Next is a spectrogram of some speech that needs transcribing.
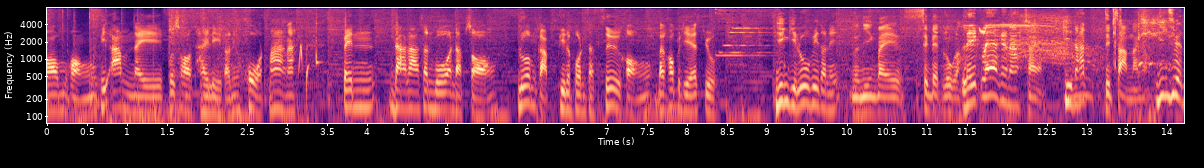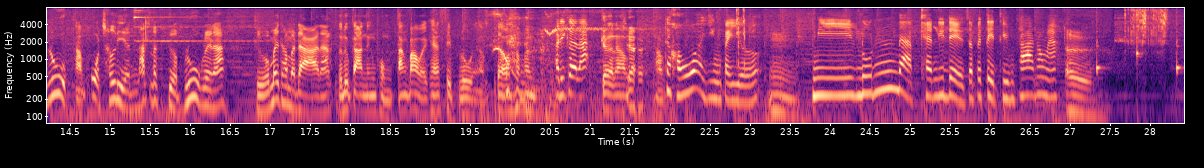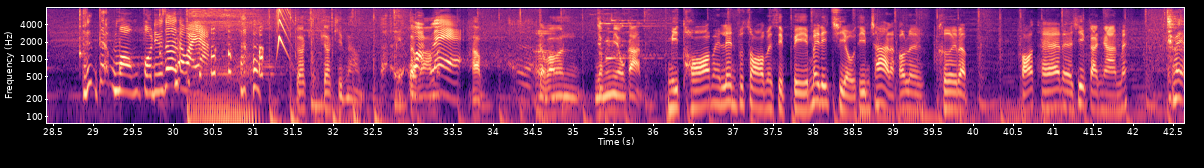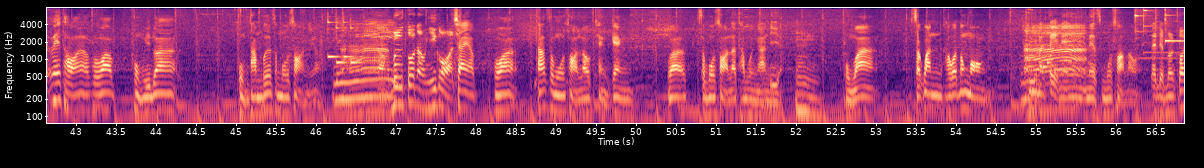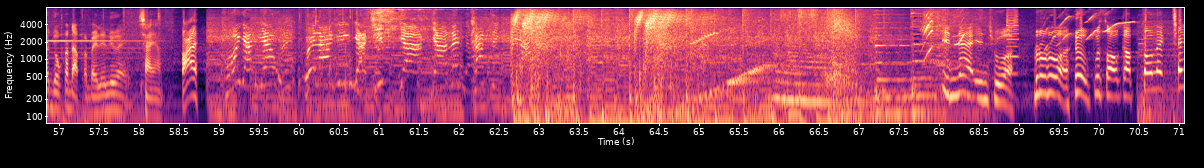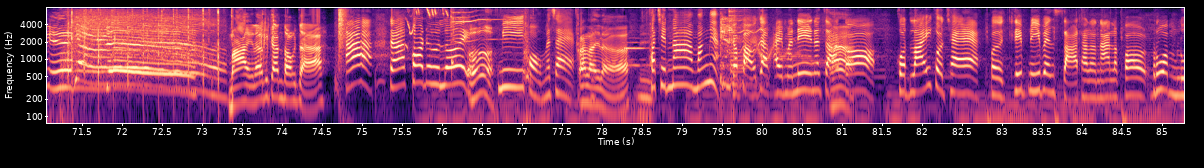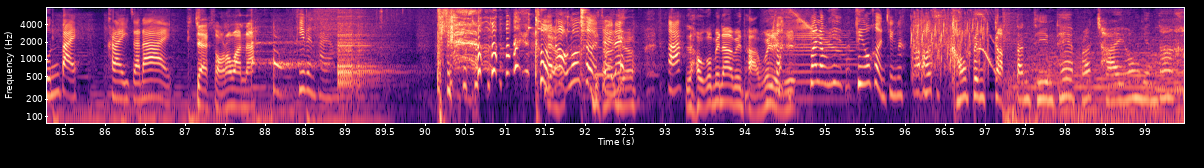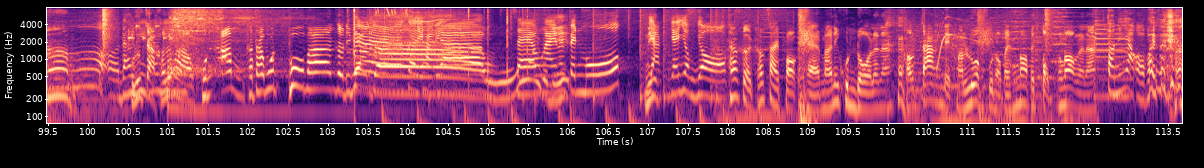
ฟอร์มของพี่อั้มในฟุตซอลไทยลีกตอนนี้โหดมากนะ เป็นดาวซัลโวอันดับ 2 ร่วมกับพีรพลสัตย์ซื่อของแบงค็อกบีทีเอสอยู่ ยิงกี่ลูกพี่ตอนนี้มันยิงไป 11 ลูกแล้วเลกแรกเลยนะ ใช่ครับกี่นัด 13 นัดครับยิง 11 ลูกครับโอ้เฉลี่ยนัดละเกือบลูกเลยนะ ถือว่าไม่ธรรมดานะฤดูกาลหนึ่งผมตั้งเป้าไว้แค่ 10 ลูกนะครับแต่ว่ามันอันนี้เกิดละเกินแล้วครับครับแต่เขาอะยิงไปเยอะอืมมีลุ้นแบบ candidate จะไปติดทีมชาติบ้างไหมเออ มองโปรดิวเซอร์ทำไมอะ ก็ก็คิดนะครับแต่หวัว่างแหละครับ แต่ว่ามันยังไม่มีโอกาส มีท้อไหมเล่นฟุตซอลมาสิบปี ไม่ได้เฉียดทีมชาติกับเขาเลย เคยแบบท้อแท้ในอาชีพการงานไหมไม่ไม่ท้อนะครับเพราะว่าผมคิดว่าผมทำเพื่อสโมสรนี่ครับนี่เบื้องต้นเอางี้ก่อนใช่ครับเพราะว่าถ้าสโมสรเราแข็งแกร่งว่าสโมสรเราทำผลงานดีอะอืมผมว่าสักวันเขาก็ต้องมองที่อ่านันักเตะในในสโมสรเราแต่แต่เดี๋ยวมันก็ยกระดับกันไปเรื่อยใช่ครับๆ ไป ขออย่างเดียว เวลายิงอย่าชิปอย่าอย่าเล่นคลาสสิกไม่เอาอินแน่อินชัวร์รัวๆเรื่องฟุตซอลกับโตะเล็กเช็คอินเย้มาอีกแล้วพี่กันตองจ๋าอะนะก่อนอื่นเลย เออ มีของมาแจกอะไรเหรอนี่พัชเชน่ามั้งเนี่ย กระเป๋าจากไอมาเน่นะจ๊ะอ่า ก็กดไลค์ กดแชร์ เปิดคลิปนี้เป็นสาธารณะ แล้วก็ร่วมลุ้นไปใครจะได้ แจกสองรางวัลนะ พี่เป็นใครอะเขินออกลูกเขินเฉยเลยดี๋วฮะเราก็ไม่น่าไปถามเขาอย่างนี้ไม่แล้วพี่พี่เขาเขินจริงนะเอาเอาเขาเป็นกัปตันทีมเทพพระชัยห้องเย็นท่าข้ามเออเออได้คุณรู้จักเขาหรือเปล่าคุณอ้ำคทาวุฒิผู้พานสวัสดีพี่อ้ำจ้าสวัสดีค่ะพี่อาร์มโอ้โหแซวไงวันมันเป็นมุกนี่อยากจะหยอกหยอกถ้าเกิดเขาใส่ปลอกแขนมานี่คุณโดนแล้วนะเขาจ้างเด็กมารวบคุณออกไปข้างนอกไปตบข้างนอกเลยนะ ตอนนี้อยากออกไปเหมือนกัน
